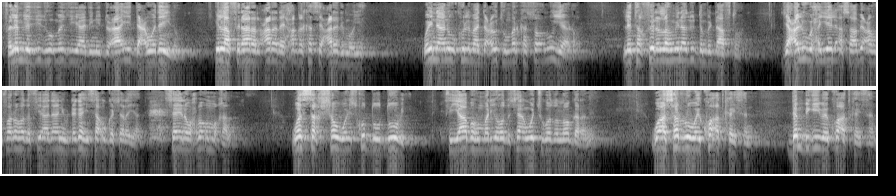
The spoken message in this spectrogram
فلم يزيده مزيادة الدعاء الدعوة ديده إلا فرارا عرر حق كسي عرر مويه. وإن أنا كلما دعوت مركز صون وياه لتغفر الله من أدود بالدافتون جعلوا حيال أصابعهم فرهض في أذاني ودقه ساقك شريا سينا وحبا وسخ شو واسخدوا الضوبي. ثيابهم مريهض سان وجهوا الله قرنه وأسروا ويكوأت كيسا دنبقي ويكوأت كيسا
